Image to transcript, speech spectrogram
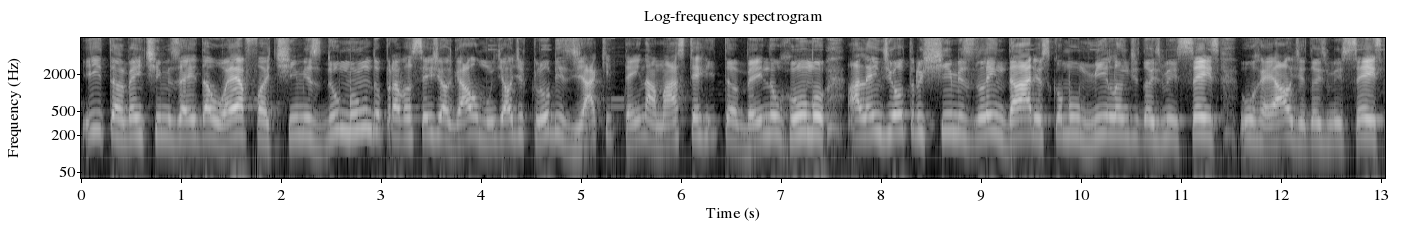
e também times aí da UEFA, times do mundo para você jogar o Mundial de Clubes, já que tem na Master e também no Rumo, além de outros times lendários como o Milan de 2006, o Real de 2006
